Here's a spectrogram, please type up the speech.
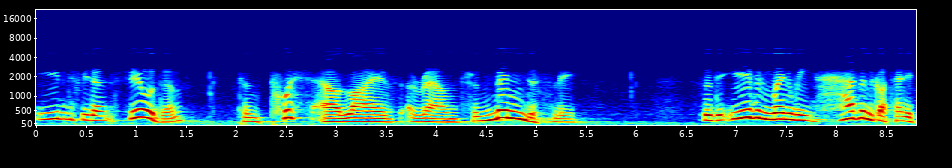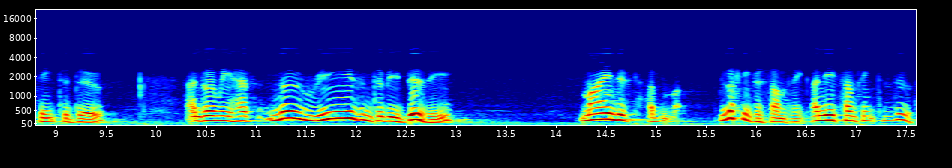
even if we don't feel them, can push our lives around tremendously. So that even when we haven't got anything to do, and when we have no reason to be busy, mind is looking for something, I need something to do,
